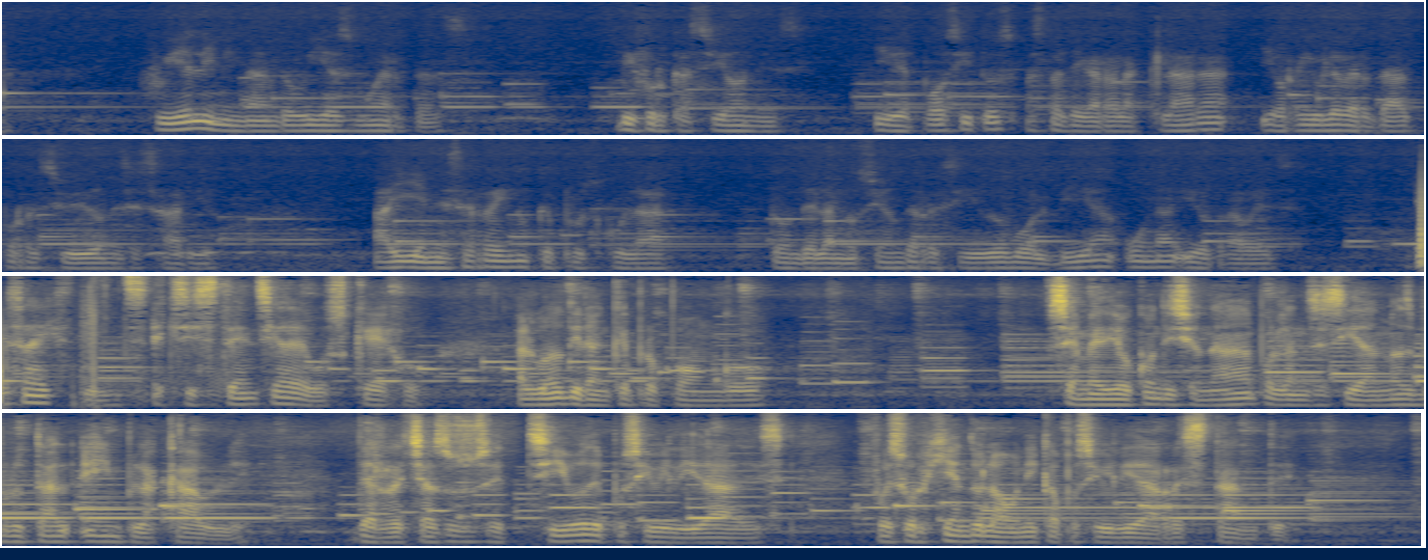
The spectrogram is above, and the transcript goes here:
Fui eliminando vías muertas, bifurcaciones y depósitos hasta llegar a la clara y horrible verdad por recibido necesario ahí en ese reino crepuscular donde la noción de residuo volvía una y otra vez. Esa existencia de bosquejo, algunos dirán que propongo, se me dio condicionada por la necesidad más brutal e implacable del rechazo sucesivo de posibilidades. Fue surgiendo la única posibilidad restante.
